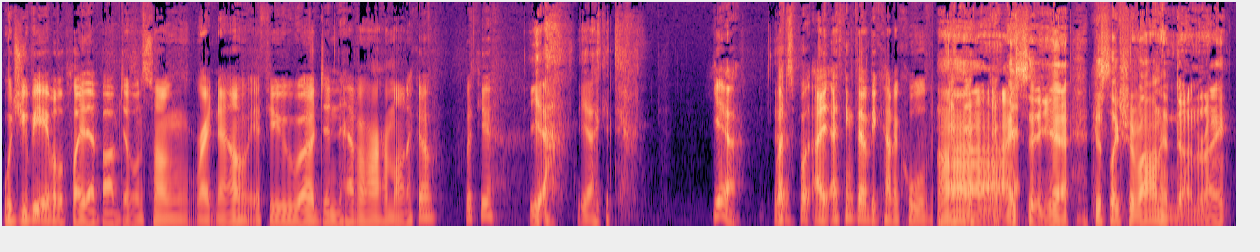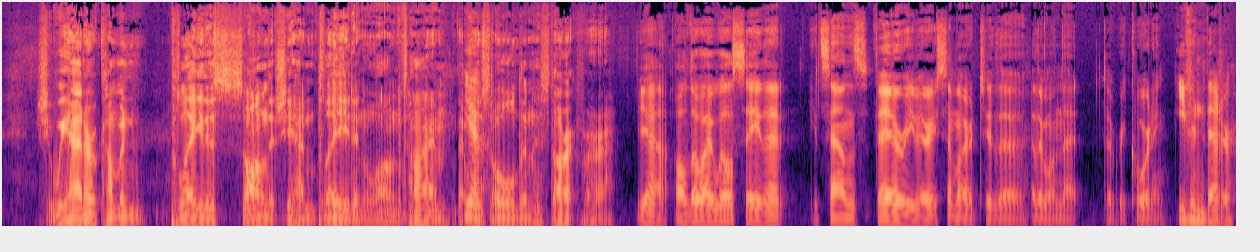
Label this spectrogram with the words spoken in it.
would you be able to play that bob dylan song right now if you uh, didn't have a harmonica with you Yeah. Yeah, I could do it. yeah let's put I, I think that would be kind of cool Ah, I see. Yeah, just like Siobhan had done, right? She, we had her come and play this song that she hadn't played in a long time. That Yeah. was old and historic for her. Yeah. Although I will say that it sounds very, very similar to the other one that the recording. even better.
